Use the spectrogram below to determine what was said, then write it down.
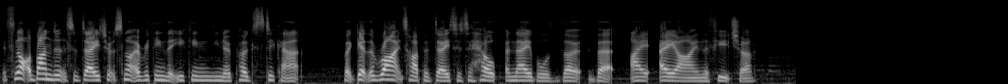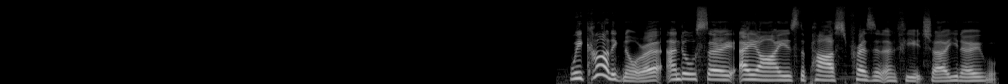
It's not abundance of data, it's not everything that you can, you know, poke a stick at, but get the right type of data to help enable the, the AI in the future. We can't ignore it. And also, AI is the past, present, and future. You know,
